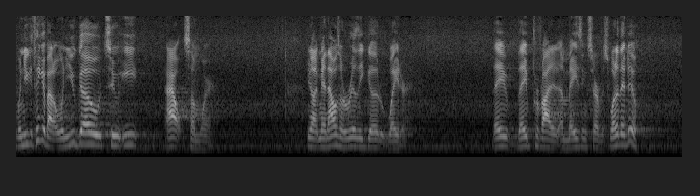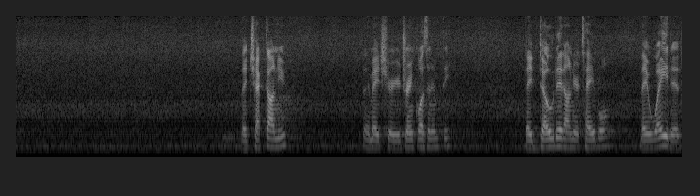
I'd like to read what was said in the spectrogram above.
when you think about it, when you go to eat out somewhere, you're like, man, that was a really good waiter. They, they provided amazing service. What did they do? They checked on you. They made sure your drink wasn't empty. They doted on your table. They waited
